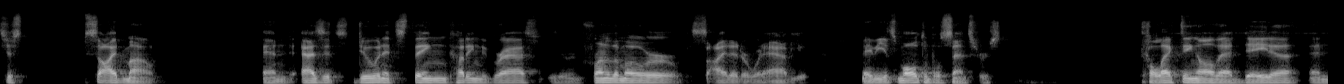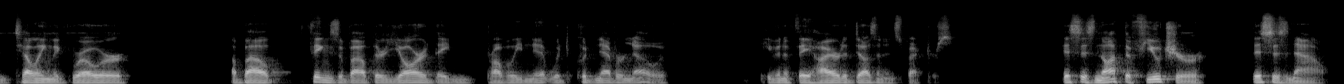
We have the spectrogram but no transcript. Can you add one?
Just side mount. And as it's doing its thing, cutting the grass, either in front of the mower or beside it or what have you, maybe it's multiple sensors, collecting all that data and telling the grower about things about their yard they probably would could never know if, even if they hired a dozen inspectors. This is not the future. This is now.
